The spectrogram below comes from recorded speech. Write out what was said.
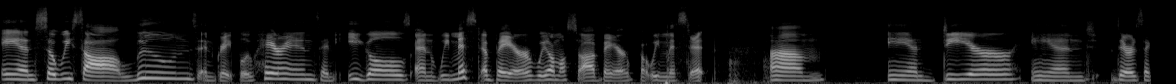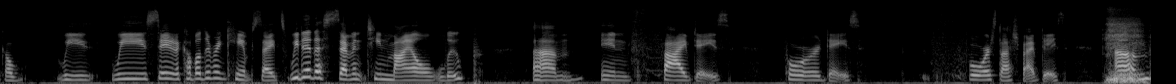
And so we saw loons and great blue herons and eagles, and we missed a bear. We almost saw a bear, but we missed it. Um, and deer, and there's like a we we stayed at a couple different campsites. We did a 17 mile loop um, in five days, four days, four slash five days. Um,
